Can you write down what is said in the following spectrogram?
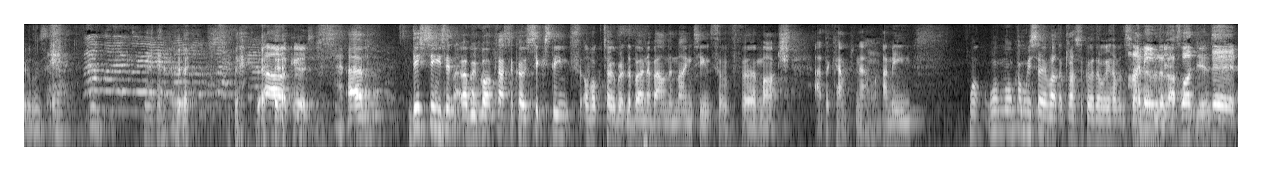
It was, Oh, good. um, this season, uh, we've got Classico 16th of October at the Bernabeu and the 19th of uh, March at the Camp Nou. I mean, what, what more can we say about the Classico that we haven't said I mean, over the last well, few years? the,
